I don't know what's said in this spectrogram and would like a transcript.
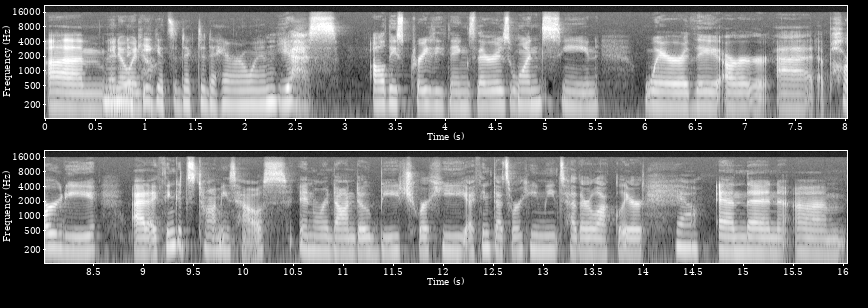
Um, you know, Nikki and gets addicted to heroin. yes, all these crazy things. There is one scene where they are at a party at I think it's Tommy's house in Redondo Beach, where he I think that's where he meets Heather Locklear Yeah. and then um,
